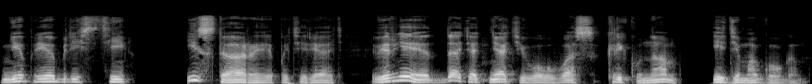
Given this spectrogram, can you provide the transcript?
не приобрести, и старое потерять, вернее, дать отнять его у вас крикунам и демагогам.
